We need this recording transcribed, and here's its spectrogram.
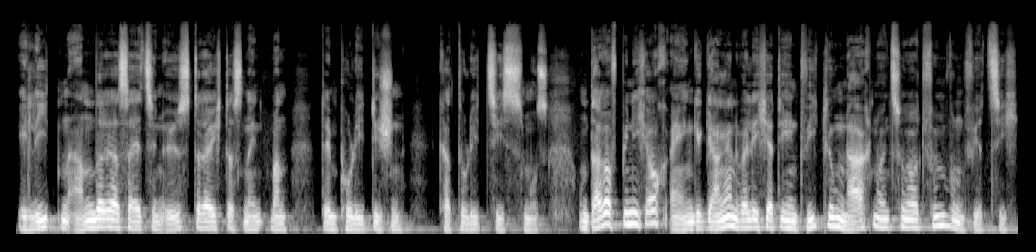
Eliten andererseits in Österreich, das nennt man den politischen Katholizismus. Und darauf bin ich auch eingegangen, weil ich ja die Entwicklung nach 1945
